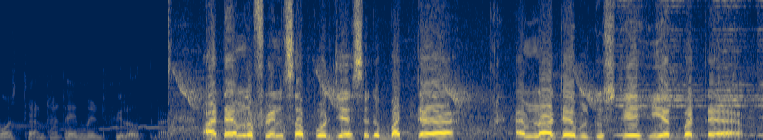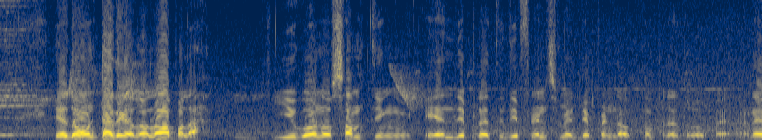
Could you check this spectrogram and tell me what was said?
మోస్ట్ ఎంటర్టైన్మెంట్ ఫీల్ అవుతున్నాడు. ఆ టైంలో ఫ్రెండ్స్ సపోర్ట్ చేశారు but I'm not able to stay here but ఏదో ఉంటుంది కదా లోపల. ఈగోనో సంథింగ్ ఏంది ప్రతిదీ ఫ్రెండ్స్ మీద డిపెండ్ అవుతాం ప్రతి రూపాయి అనే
